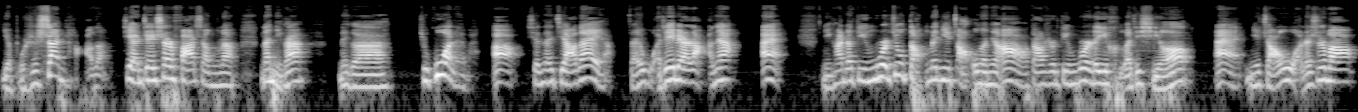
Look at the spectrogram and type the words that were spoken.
也不是善茬子。既然这事儿发生了，那你看那个就过来吧啊！现在家代呀，在我这边哪呢？哎，你看这丁贵就等着你找他呢啊！当时丁贵这一合计，行，哎，你找我了是吧？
